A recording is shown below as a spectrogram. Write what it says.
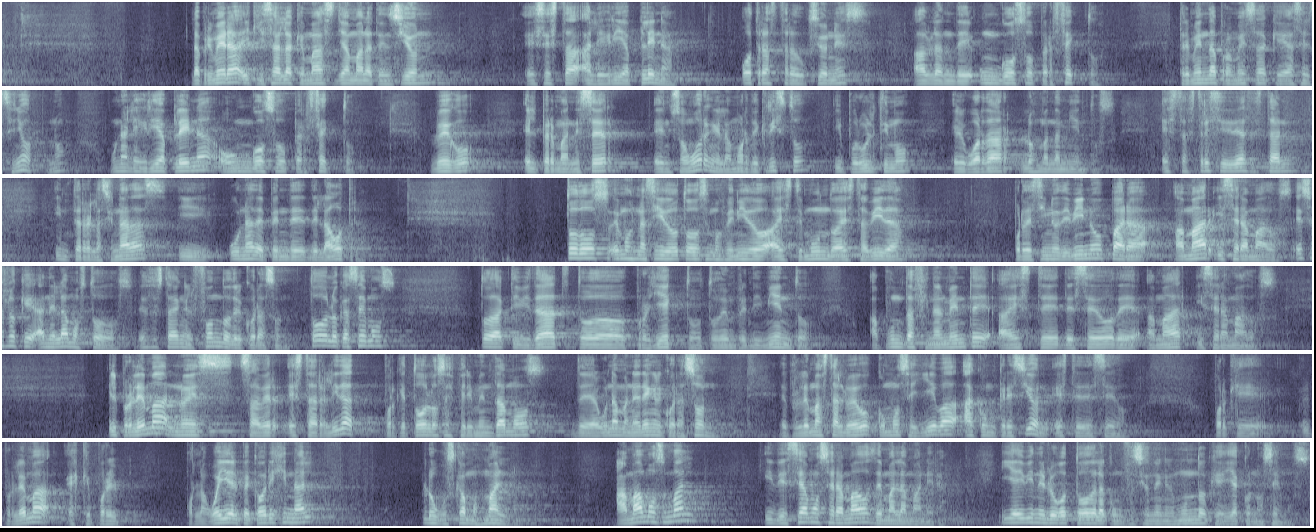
La primera, y quizá la que más llama la atención, es esta alegría plena. Otras traducciones hablan de un gozo perfecto. Tremenda promesa que hace el Señor, ¿no? Una alegría plena o un gozo perfecto. Luego, el permanecer en su amor, en el amor de Cristo. Y por último, el guardar los mandamientos. Estas tres ideas están interrelacionadas y una depende de la otra. Todos hemos nacido, todos hemos venido a este mundo, a esta vida, por designio divino para amar y ser amados. Eso es lo que anhelamos todos, eso está en el fondo del corazón. Todo lo que hacemos, toda actividad, todo proyecto, todo emprendimiento, apunta finalmente a este deseo de amar y ser amados. El problema no es saber esta realidad, porque todos los experimentamos de alguna manera en el corazón. El problema está luego cómo se lleva a concreción este deseo. Porque el problema es que por, el, por la huella del pecado original lo buscamos mal. Amamos mal y deseamos ser amados de mala manera. Y ahí viene luego toda la confusión en el mundo que ya conocemos.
